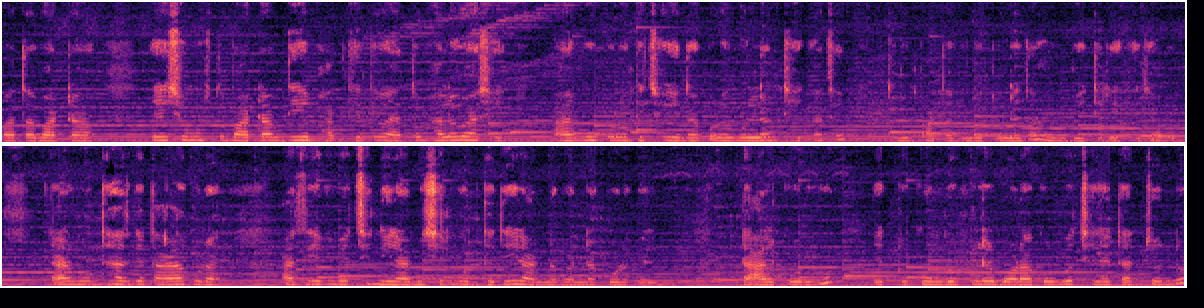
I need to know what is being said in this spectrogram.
পাতা বাটা, এই সমস্ত বাটা দিয়ে ভাত খেতেও এত ভালোবাসে, আমিও কোনো কিছু এ না করে বললাম, ঠিক আছে তুমি পাতাগুলো তুলে দাও, আমি বেটে রেখে যাব। তার মধ্যে আজকে তাড়াহুড়া। আজকে আমি ভেবেছি নিরামিষের মধ্যে দিয়ে রান্না বান্না করে ফেলব। ডাল করব, একটু কুমড়ো ফুলের বড়া করব ছেলেটার জন্য,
